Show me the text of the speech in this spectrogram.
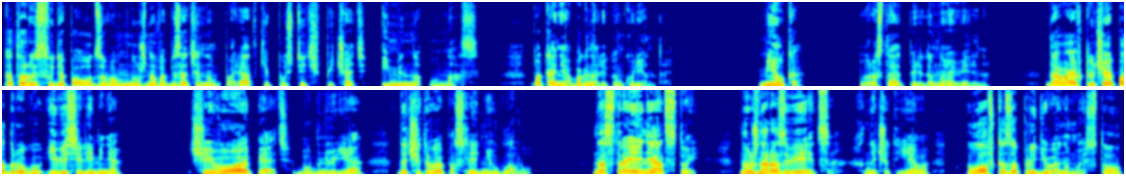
который, судя по отзывам, нужно в обязательном порядке пустить в печать именно у нас, пока не обогнали конкуренты. «Милка, вырастает передо мной уверенно. Давай включай подругу и весели меня. Чего опять? бубню я, дочитывая последнюю главу. Настроение отстой. Нужно развеяться, хнычет Ева, ловко запрыгивая на мой стол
